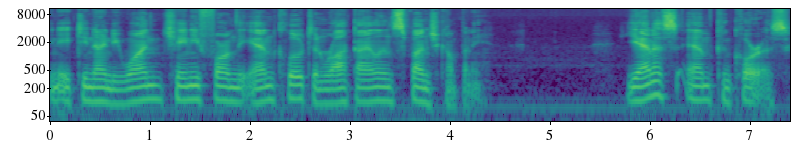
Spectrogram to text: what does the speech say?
In 1891, Cheney formed the Anclote and Rock Island Sponge Company. Yanis M. Koukouras,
